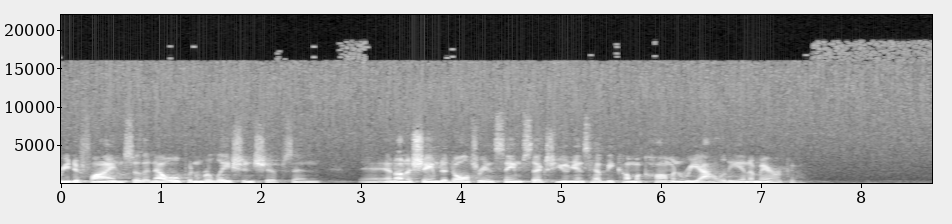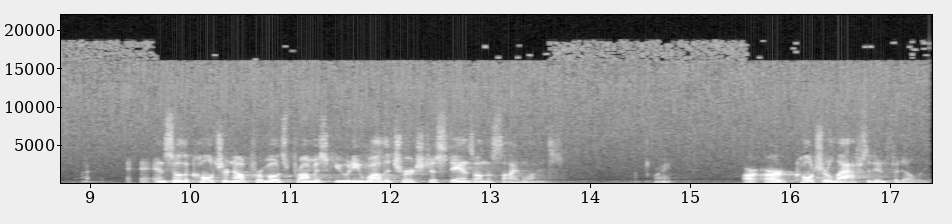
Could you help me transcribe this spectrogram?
redefined so that now open relationships and and unashamed adultery and same-sex unions have become a common reality in America. And so the culture now promotes promiscuity while the church just stands on the sidelines. Right? Our, our culture laughs at infidelity.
